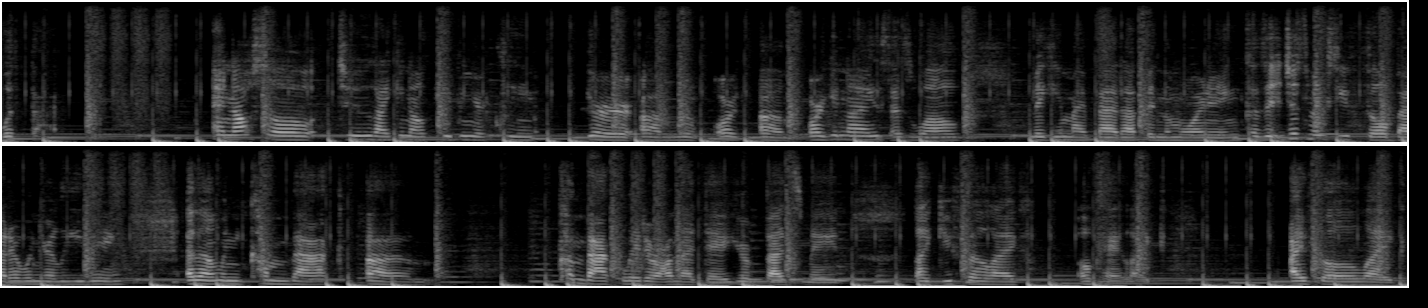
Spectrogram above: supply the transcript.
with that. And also to like you know keeping your clean your um, room or um, organized as well making my bed up in the morning because it just makes you feel better when you're leaving. And then when you come back um, come back later on that day your bed's made. Like you feel like okay like i feel like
